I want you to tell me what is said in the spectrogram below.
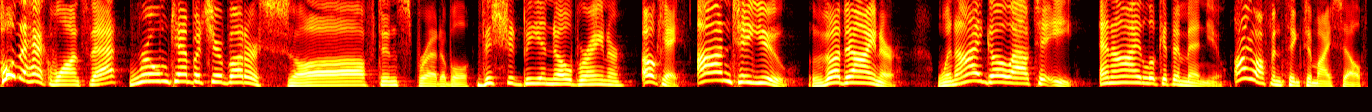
Who the heck wants that? Room temperature butter, soft and spreadable. This should be a no brainer. Okay, on to you, the diner. When I go out to eat, and I look at the menu, I often think to myself,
